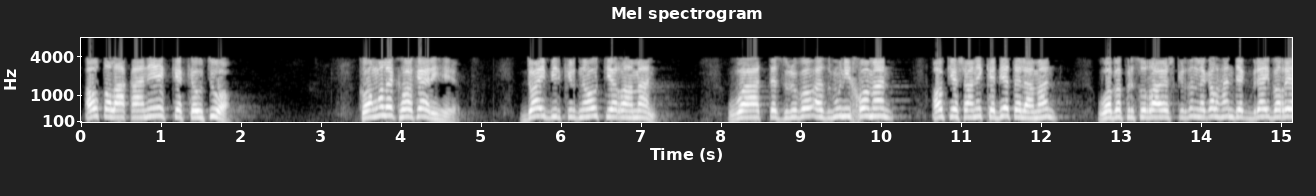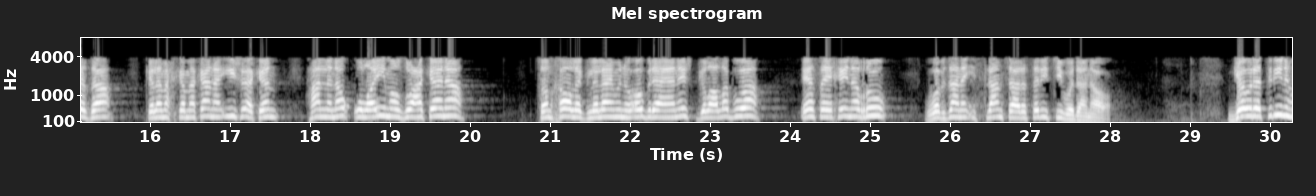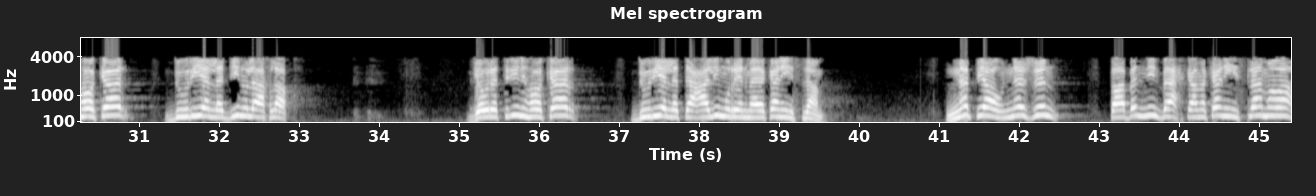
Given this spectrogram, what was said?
ئەو تەلاقانەیە کە کەوتووە کۆمەڵێک هۆکاری هەیە دوای بیرکردنەوە و تێڕامان و تەجروبە و ئەزمموی خۆمان ئەو کێشانەی کە دێتە لامان و بە پرس و ڕاوێشکردن لەگەڵ هەندێک برای بەڕێزە کە لە محکەمەکانە ئیش ئەکەن هەان لە ناو قوڵایی مەوزوعەکانە چەند خاڵێک لە لای من و ئەو برایانەیش گڵاڵە بووە ئێستا یخینە ڕوو وە بزانە ئیسلام چارەسەری چی بۆ داناوە گەورەترین هۆکار دووریە لە دین و لە ئەخلاق گەورەترین هۆکار دووریە لە تەعالیم و ڕێنمایەکانی ئیسلام نە پیا و نەژن پابند نین بە ئەحکامەکانی ئیسلامەوە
